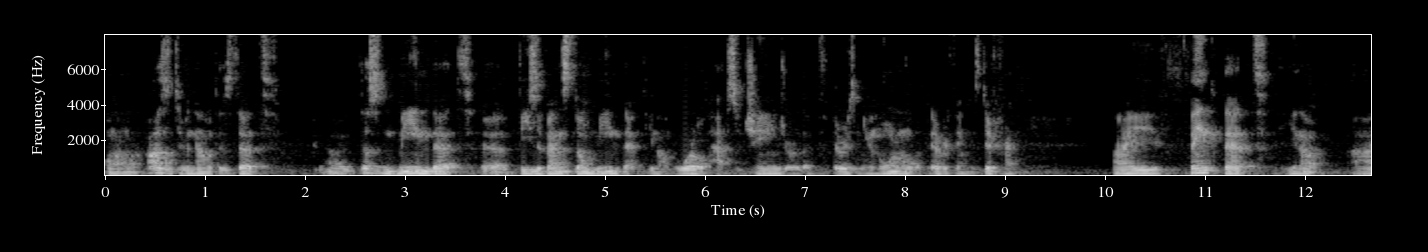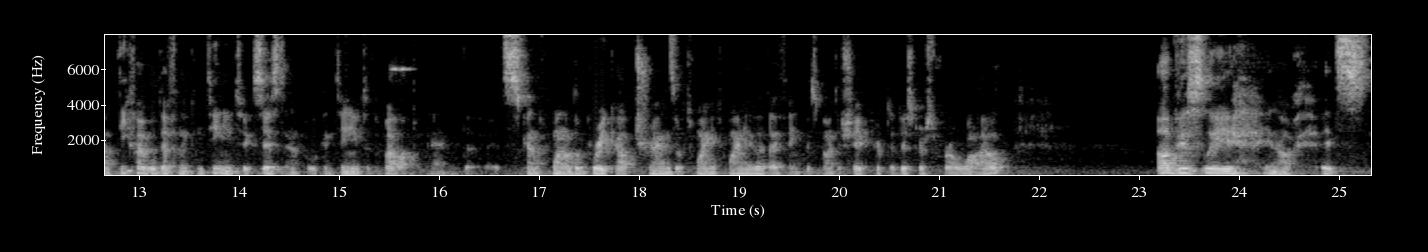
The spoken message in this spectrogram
on a more positive note, is that you know, it doesn't mean that uh, these events don't mean that you know the world has to change or that there is a new normal, that everything is different. I think that you know uh, DeFi will definitely continue to exist and will continue to develop. And it's kind of one of the breakout trends of 2020 that I think is going to shape crypto discourse for a while. Obviously, you know, it's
